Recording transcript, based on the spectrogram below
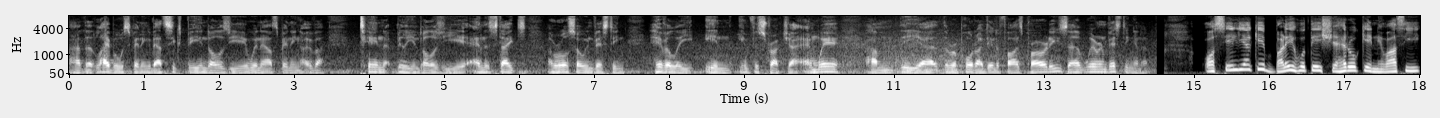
uh, that Labor was spending about $6 billion a year. We're now spending over $10 billion a year, and the states are also investing heavily in infrastructure. And where um, the, uh, the report identifies priorities, uh, we're investing in it. Australia के बड़े होते शहरों के निवासी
